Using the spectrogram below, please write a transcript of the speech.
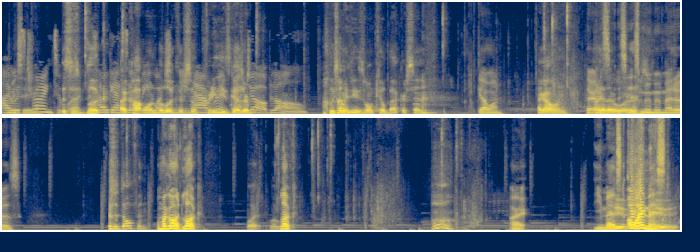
I was see. trying to This is- work, but look, I, I caught one, but look, they're so pretty. These guys are- Job, lol. Please tell me these won't kill Beckerson. Get one. I got one. There Oh, it yeah, there this is was. Moo Moo Meadows. There's a dolphin. Oh my god, look! What? what Look! Alright. You missed. Dude, oh, I missed! Dude,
